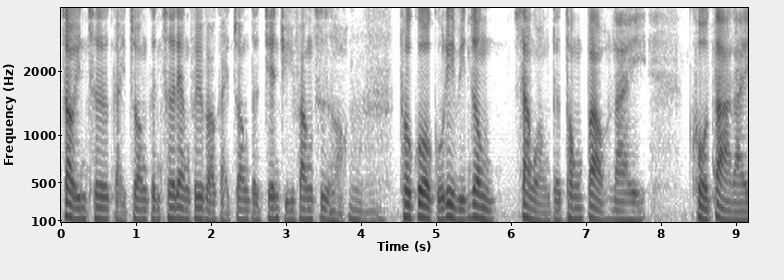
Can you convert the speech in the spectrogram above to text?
噪音车改装跟车辆非法改装的检举方式，哈，嗯，透过鼓励民众上网的通报来扩大，来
